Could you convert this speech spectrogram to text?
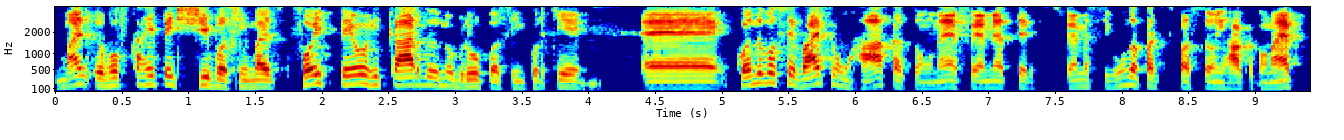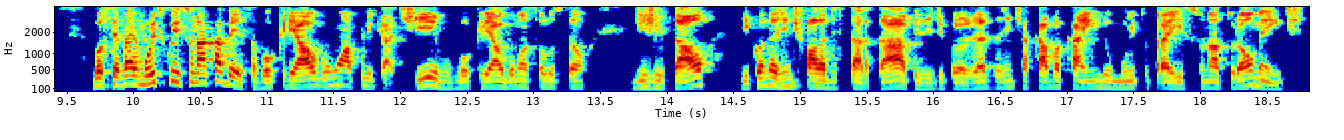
mais, eu vou ficar repetitivo, assim, mas foi ter o Ricardo no grupo, assim, porque é, quando você vai para um hackathon, né, foi a, minha ter, foi a minha segunda participação em hackathon na época, você vai muito com isso na cabeça, vou criar algum aplicativo, vou criar alguma solução digital, e quando a gente fala de startups e de projetos, a gente acaba caindo muito para isso naturalmente.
